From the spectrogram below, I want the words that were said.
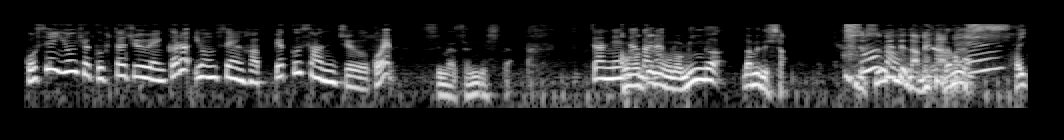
5420円から4835円。すいませんでした。残念ながらこの手の。ものみんなダメでした。全てダメなのダメです。はい。い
